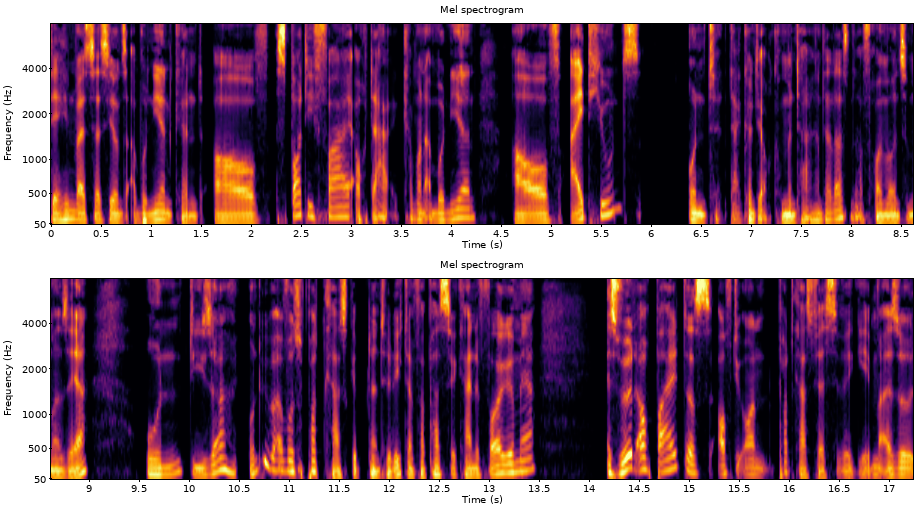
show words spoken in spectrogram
der Hinweis, dass ihr uns abonnieren könnt auf Spotify, auch da kann man abonnieren, auf iTunes und da könnt ihr auch Kommentare hinterlassen, da freuen wir uns immer sehr. Und dieser und überall, wo es Podcasts gibt natürlich, dann verpasst ihr keine Folge mehr. Es wird auch bald das Auf die Ohren Podcast Festival geben. Also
